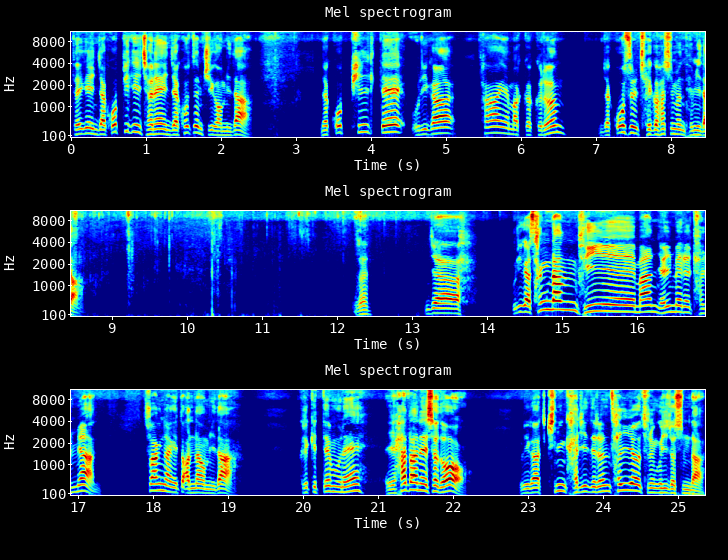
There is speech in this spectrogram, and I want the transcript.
되게 이제 꽃피기 전에 이제 꽃샘 추위가 옵니다. 이제 꽃필 때 우리가 상황에 맞게끔 이제 꽃을 제거하시면 됩니다. 우선 이제 우리가 상단 부위에만 열매를 달면 수확량이 또 안 나옵니다. 그렇기 때문에 이 하단에서도 우리가 긴 가지들은 살려두는 것이 좋습니다.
